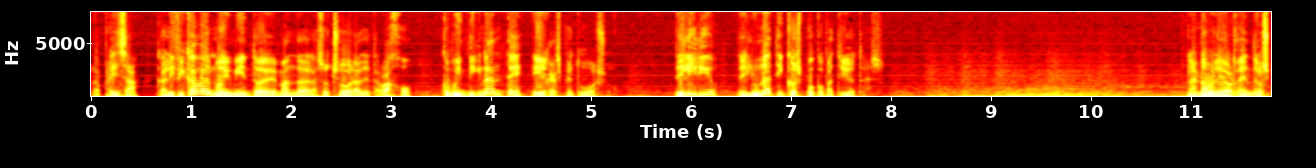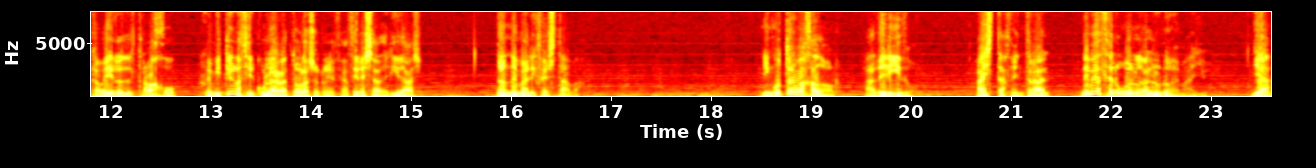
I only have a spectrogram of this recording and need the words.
La prensa calificaba el movimiento de demanda de las ocho horas de trabajo como indignante e irrespetuoso, delirio de lunáticos poco patriotas. La noble orden de los caballeros del trabajo remitió una circular a todas las organizaciones adheridas donde manifestaba. Ningún trabajador adherido a esta central debe hacer huelga el 1 de mayo ya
